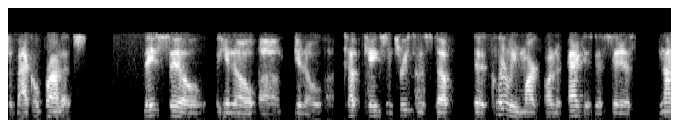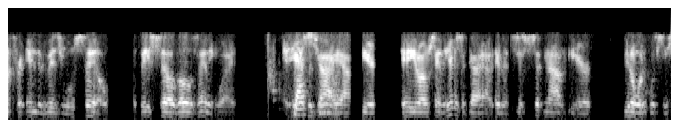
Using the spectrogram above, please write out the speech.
tobacco products. They sell, you know, um, you know, uh, cupcakes and treats and stuff that are clearly marked on the package that says not for individual sale, but they sell those anyway. And here's That's a guy true. out here, and you know what I'm saying? Here's a guy out here that's just sitting out here, you know, with, with some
